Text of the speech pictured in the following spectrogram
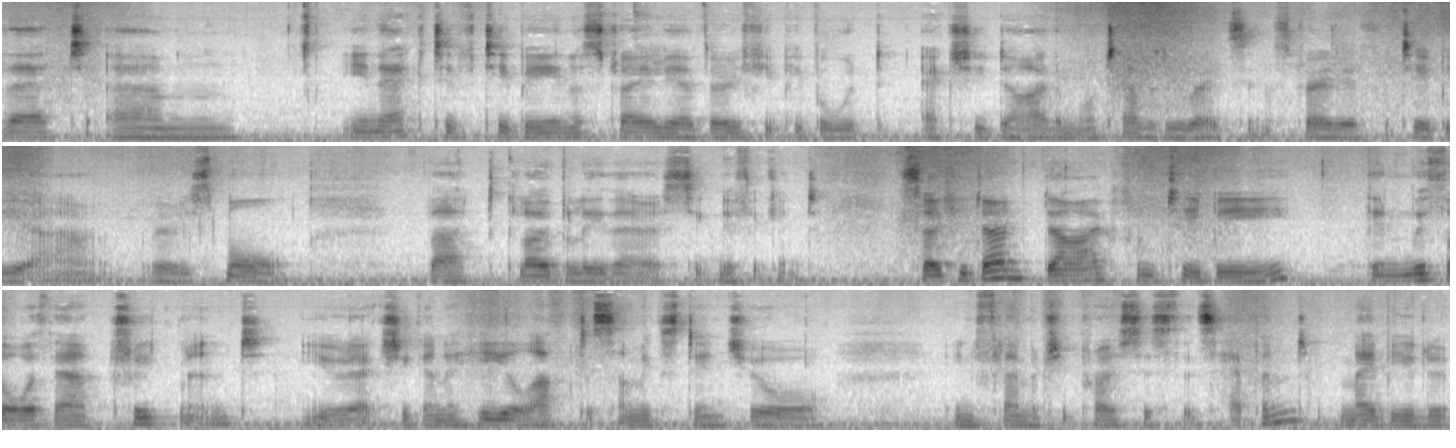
that um, inactive TB in Australia, very few people would actually die. The mortality rates in Australia for TB are very small, but globally they are significant. So if you don't die from TB, then with or without treatment, you're actually going to heal up to some extent your inflammatory process that's happened. Maybe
